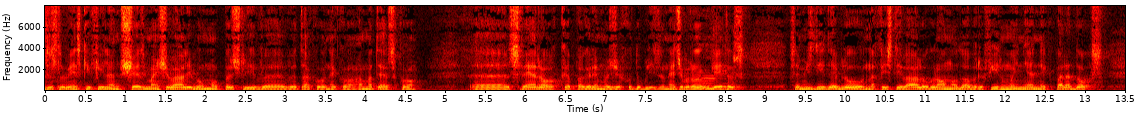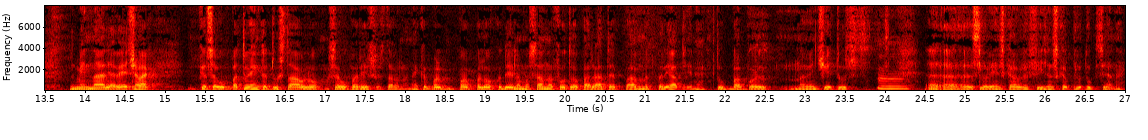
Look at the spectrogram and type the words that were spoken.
za slovenski film še zmanjševali, bomo prišli v, v tako neko amatersko uh, sfero, ki pa gremo že hudo blizu. Ne? Čeprav mm. letos se mi zdi, da je bilo na festivalu ogromno dobrih filmov in je nek paradoks, zmen denarja več, ampak ker se bo pa to enkrat ustavilo, se bo pa res ustavilo. Pa, pa, pa lahko delamo samo na fotoaparate, pa med prijatelji. Ne? Tu pa pol, ne vem, če je tu mm. uh, uh, slovenska filmska produkcija. Ne?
